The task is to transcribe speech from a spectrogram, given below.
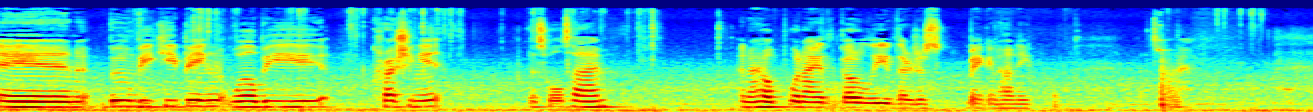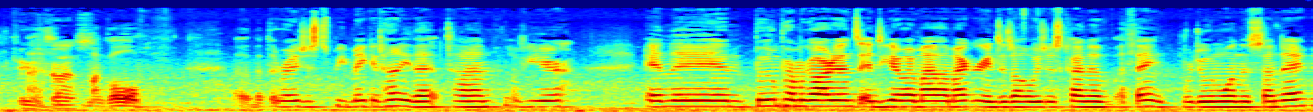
And Boom Beekeeping will be crushing it this whole time. And I hope when I go to leave, they're just making honey. That's my, that's crossed. my goal. Uh, that they're ready just to be making honey that time of year. And then Boom Perma Gardens and DIY Mile High Microgreens is always just kind of a thing. We're doing one this Sunday,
